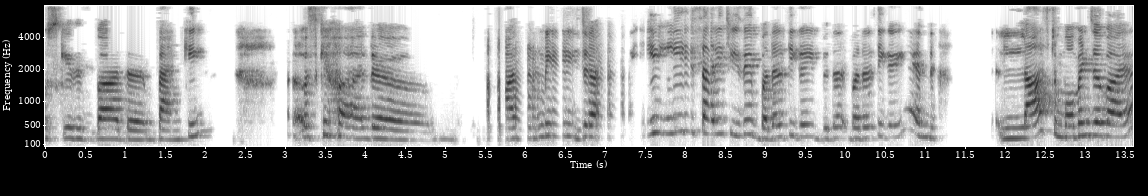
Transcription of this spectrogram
उसके बाद बैंकिंग उसके बाद आर्मी ये ये सारी चीज़ें बदलती गई बदलती गई एंड लास्ट मोमेंट जब आया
